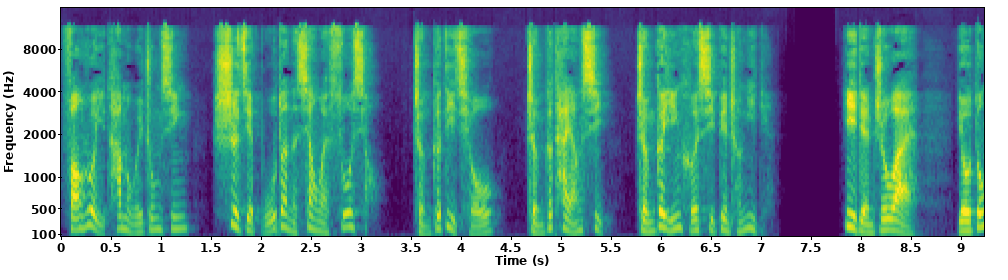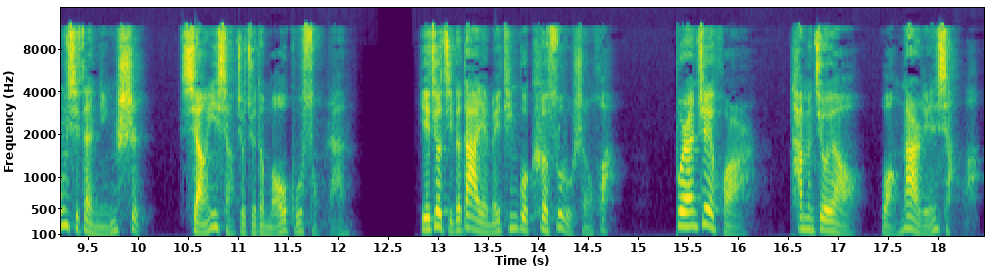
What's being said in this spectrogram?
仿若以他们为中心，世界不断的向外缩小，整个地球、整个太阳系、整个银河系变成一点，一点之外有东西在凝视，想一想就觉得毛骨悚然。也就几个大爷没听过克苏鲁神话，不然这会儿他们就要往那儿联想了。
